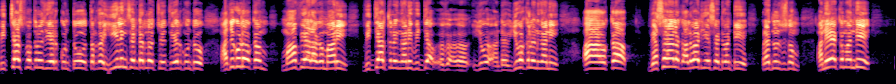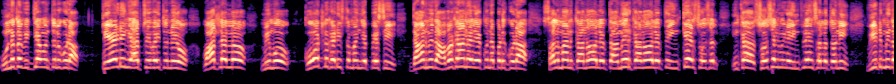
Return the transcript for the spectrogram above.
పిచ్చాసుపత్రిలో చేరుకుంటూ తర్వాత హీలింగ్ సెంటర్లో చేరుకుంటూ తేలుకుంటూ అది కూడా ఒక మాఫియా లాగా మారి విద్యార్థులను కానీ విద్యా యువ అంటే యువకులను కానీ ఆ యొక్క వ్యసనాలకు అలవాటు చేసేటువంటి ప్రయత్నం చూస్తాం అనేక మంది ఉన్నత విద్యావంతులు కూడా ట్రేడింగ్ యాప్స్ ఏవైతున్నాయో వాటిలలో మేము కోట్లు గడిస్తామని చెప్పేసి దాని మీద అవగాహన లేకున్నప్పటికీ కూడా సల్మాన్ ఖానో లేకపోతే అమీర్ ఖానో లేకపోతే ఇంకే సోషల్ ఇంకా సోషల్ మీడియా ఇన్ఫ్లుయెన్సర్లతోని వీటి మీద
